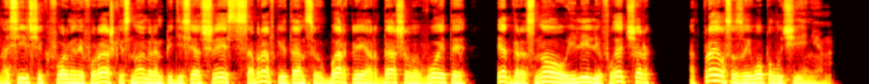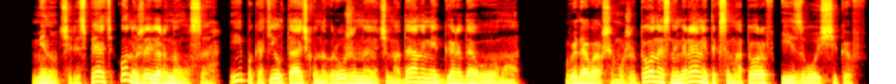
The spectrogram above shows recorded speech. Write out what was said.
Носильщик форменной фуражке с номером 56, собрав квитанцию Баркли, Ардашева, Войты, Эдгара Сноу и Лили Флетчер, отправился за его получением. Минут через пять он уже вернулся и покатил тачку, нагруженную чемоданами, к городовому, выдававшему жетоны с номерами таксомоторов и извозчиков.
